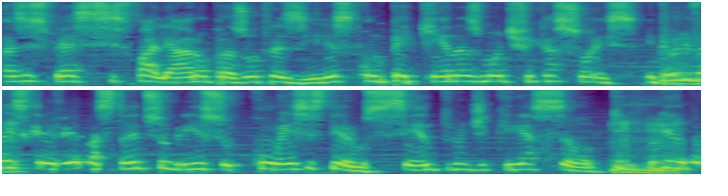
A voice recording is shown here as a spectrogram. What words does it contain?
as espécies se espalharam para as outras ilhas com pequenas modificações. Então uhum. ele vai escrever bastante sobre isso com esses termos: centro de criação. Uhum. Por que eu estou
